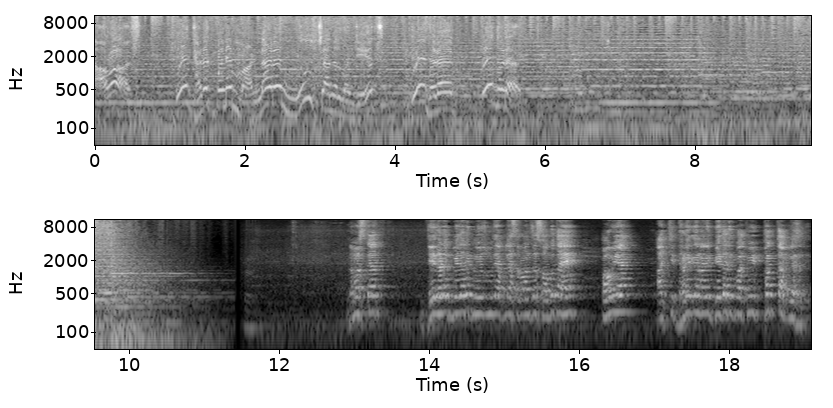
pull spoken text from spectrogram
आवाज. बेधडकपणे मांडणारा न्यूज चॅनल म्हणजेच बेधडक बेधडक नमस्कार. जे धडक बेधडक न्यूजमध्ये आपल्या सर्वांचं स्वागत आहे. पाहूया आजची धडक देणारी बेधडक बातमी फक्त आपल्यासाठी.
